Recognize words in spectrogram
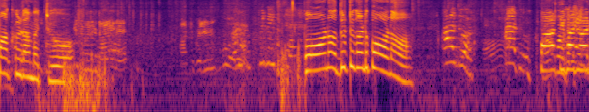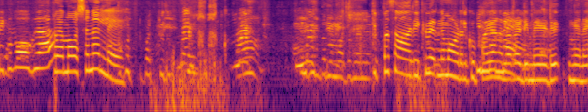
മാക്ക് ഇടാൻ പറ്റുവോ? പോണോ? ഇതിട്ട് കണ്ട് പോണോ പാർട്ടി പരിപാടിക്ക് പോകുക പ്രമോഷൻ അല്ലേ? ഇപ്പൊ സാരിക്ക് വരുന്ന മോഡൽ കുപ്പായാണല്ലോ റെഡിമെയ്ഡ് ഇങ്ങനെ.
